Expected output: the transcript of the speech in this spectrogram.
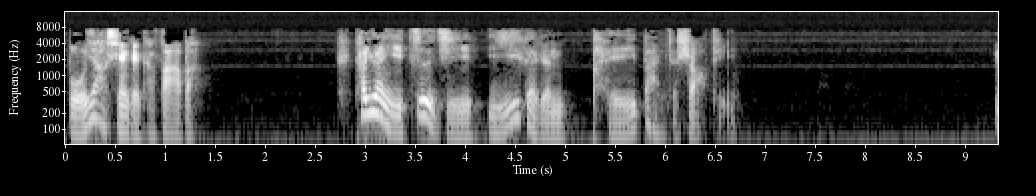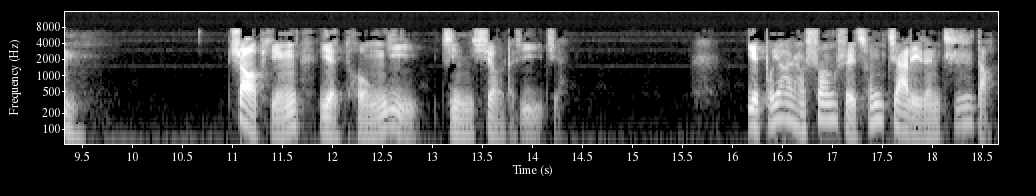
不要先给他发吧，他愿意自己一个人。”陪伴着少平。嗯，少平也同意金秀的意见，也不要让双水村家里人知道，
